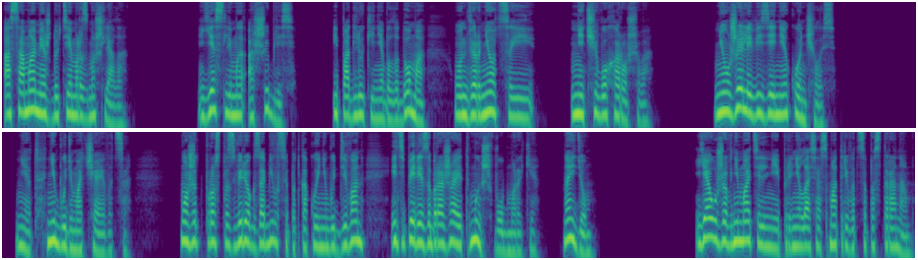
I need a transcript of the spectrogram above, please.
а сама между тем размышляла. Если мы ошиблись, и подлюки не было дома, он вернется и... Ничего хорошего. Неужели везение кончилось? Нет, не будем отчаиваться. Может, просто зверек забился под какой-нибудь диван и теперь изображает мышь в обмороке. Найдем. Я уже внимательнее принялась осматриваться по сторонам.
